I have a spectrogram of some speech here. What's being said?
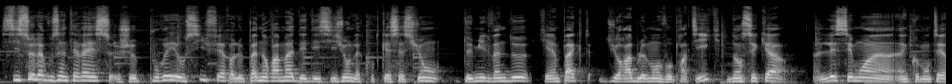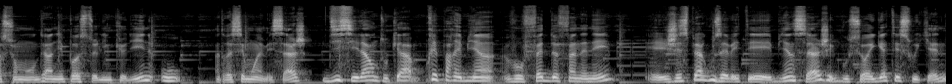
Si cela vous intéresse, je pourrais aussi faire le panorama des décisions de la Cour de cassation 2022 qui impactent durablement vos pratiques. Dans ces cas, laissez-moi un, commentaire sur mon dernier post LinkedIn ou adressez-moi un message. D'ici là, en tout cas, préparez bien vos fêtes de fin d'année et j'espère que vous avez été bien sage et que vous serez gâtés ce week-end.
